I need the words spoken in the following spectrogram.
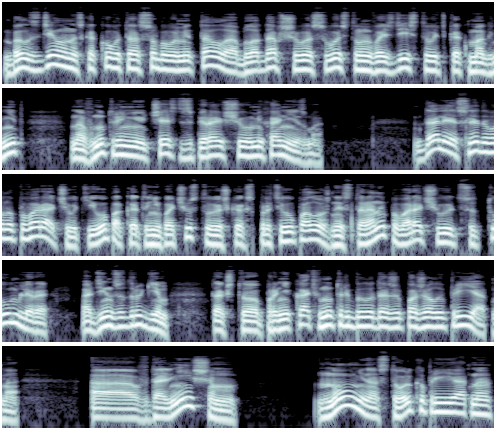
был сделан из какого-то особого металла, обладавшего свойством воздействовать как магнит на внутреннюю часть запирающего механизма. Далее следовало поворачивать его, пока ты не почувствуешь, как с противоположной стороны поворачиваются тумблеры – один за другим, так что проникать внутрь было даже, пожалуй, приятно. А в дальнейшем, ну, не настолько приятно.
